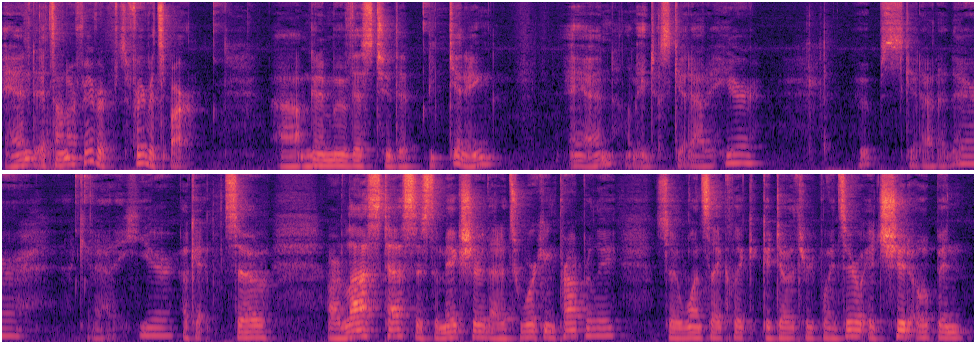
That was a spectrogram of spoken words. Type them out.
and it's on our favorite favorites bar. Uh, I'm going to move this to the beginning, and let me just get out of here. Oops, get out of there, get out of here. Okay, so our last test is to make sure that it's working properly. So once I click Godot 3.0, it should open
